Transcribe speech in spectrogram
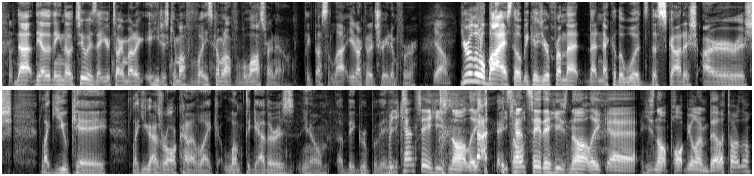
now the other thing though too is that you're talking about. A, he just came off of. A, he's coming off of a loss right now. Like that's a lot. You're not going to trade him for. Yeah, You're a little biased though because you're from that that neck of the woods, the Scottish, Irish, like UK. Like you guys are all kind of like lumped together as you know a big group of idiots. but you can't say he's not like you can't all- say that he's not like uh he's not popular in Bellator though.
